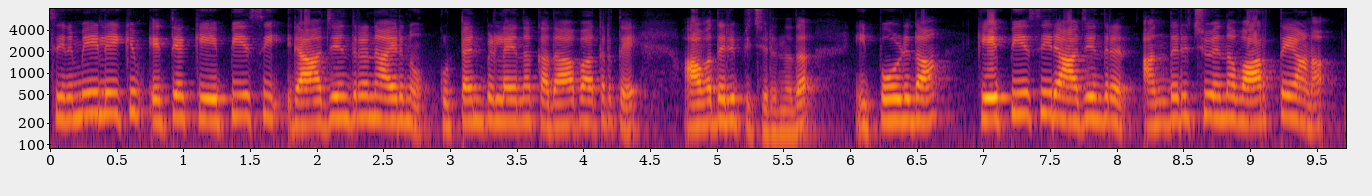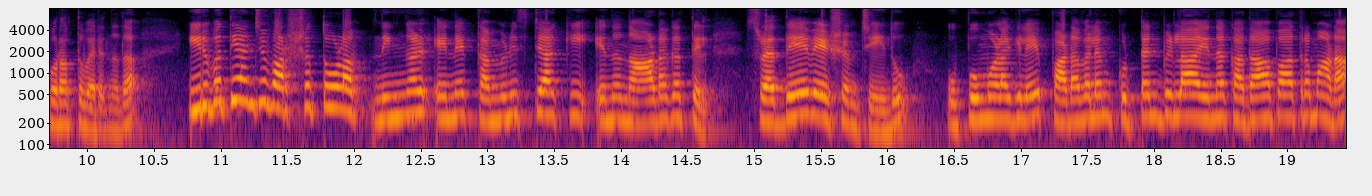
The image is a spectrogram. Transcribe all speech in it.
സിനിമയിലേക്കും എത്തിയ കെ പി എസ് സി രാജേന്ദ്രനായിരുന്നു കുട്ടൻപിള്ള എന്ന കഥാപാത്രത്തെ അവതരിപ്പിച്ചിരുന്നത്. ഇപ്പോഴിതാ K P S C Rajendran അന്തരിച്ചു എന്ന വാർത്തയാണ് പുറത്തുവരുന്നത് ഇരുപത്തിയഞ്ച് വർഷത്തോളം നിങ്ങൾ എന്നെ കമ്മ്യൂണിസ്റ്റാക്കി എന്ന നാടകത്തിൽ ശ്രദ്ധേയവേഷം ചെയ്തു. ഉപ്പുമുളകിലെ പടവലം കുട്ടൻപിള്ള എന്ന കഥാപാത്രമാണ്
